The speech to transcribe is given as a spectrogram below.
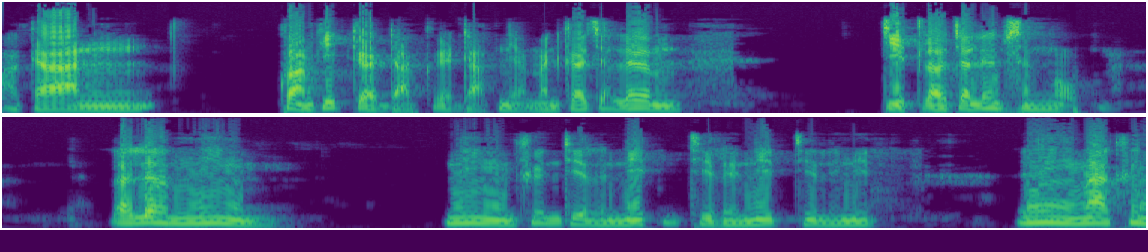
อาการความคิดเกิดดับเกิดดับเนี่ย มันก็จะเริ่ม จิตเราจะเริ่มสงบ แล้วเริ่มนิ่ง นิ่งขึ้นทีละนิด ทีละนิด ทีละนิด นิ่งมากขึ้น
